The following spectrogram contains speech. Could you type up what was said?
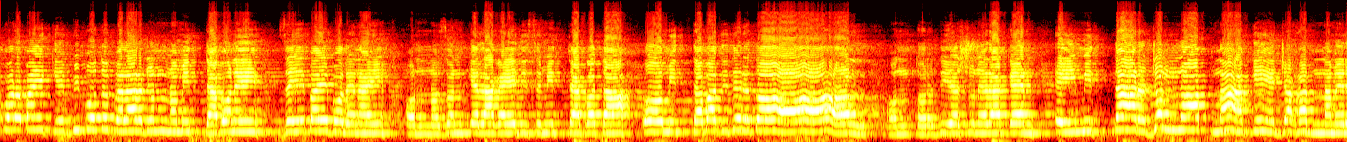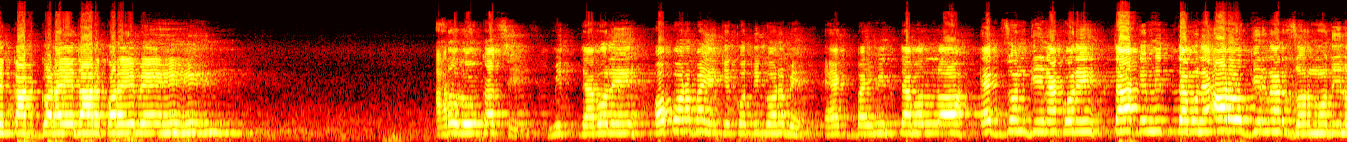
অপর ভাইকে বিপদে ফেলার জন্য মিথ্যা বলে। যে ভাই বলে নাই, অন্যজনকে লাগাই দিছে মিথ্যা কথা। ও মিথ্যাবাদীদের দল, অন্তর দিয়ে শুনে রাখেন, এই মিথ্যার জন্য আপনাকে জাহান নামের কাঠ গড়ায় দাঁড় করাইবেন। আরও লোক আছে, মিথ্যা বলে অপর ভাইকে ক্ষতি করবে। এক ভাই মিথ্যা বলল, একজন ঘৃণা করে, তাকে মিথ্যা বলে আরও ঘৃণার জন্ম দিল।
